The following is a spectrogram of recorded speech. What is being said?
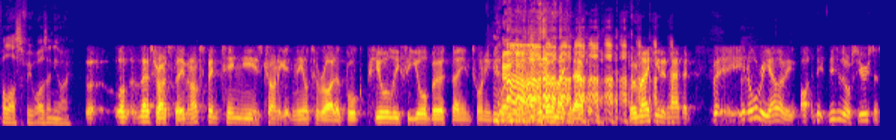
philosophy was anyway. Well, that's right, Stephen. I've spent 10 years trying to get Neil to write a book purely for your birthday in 2021. We're going to make it happen. We're making it happen. But in all reality, I, this is all seriousness.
